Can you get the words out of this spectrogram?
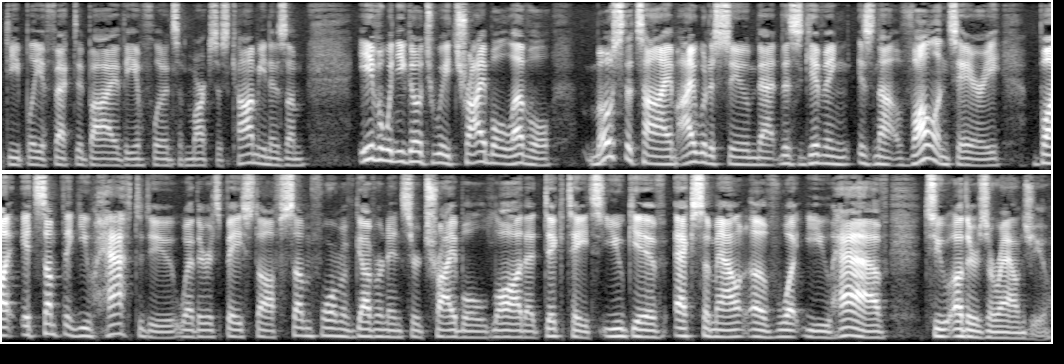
deeply affected by the influence of marxist communism. Even when you go to a tribal level most of the time I would assume that this giving is not voluntary, but it's something you have to do, whether it's based off some form of governance or tribal law that dictates you give X amount of what you have to others around you.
